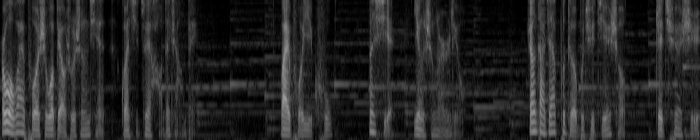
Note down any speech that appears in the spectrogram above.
而我外婆是我表叔生前关系最好的长辈。外婆一哭，那血应声而流，让大家不得不去接受，这确实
